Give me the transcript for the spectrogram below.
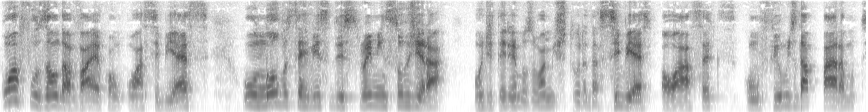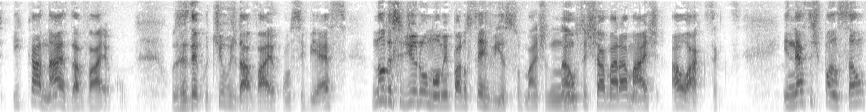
Com a fusão da Viacom com a CBS, um novo serviço de streaming surgirá, onde teremos uma mistura da CBS All Access com filmes da Paramount e canais da Viacom. Os executivos da Viacom CBS não decidiram o nome para o serviço, mas não se chamará mais All Access. E nessa expansão,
